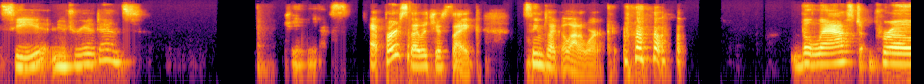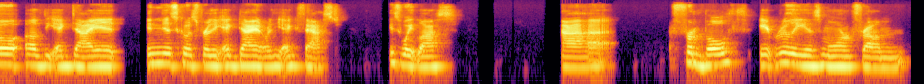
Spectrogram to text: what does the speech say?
See, nutrient dense. Genius. At first, I was just like, seems like a lot of work. the last pro of the egg diet, and this goes for the egg diet or the egg fast, is weight loss. Uh, from both, it really is more from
